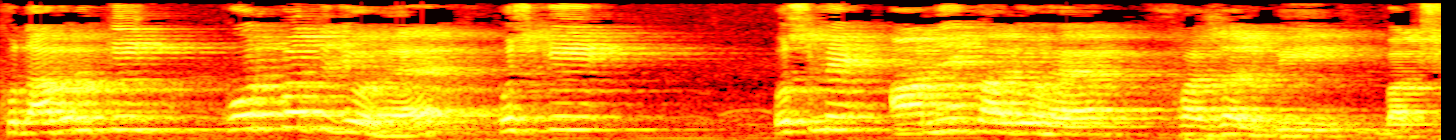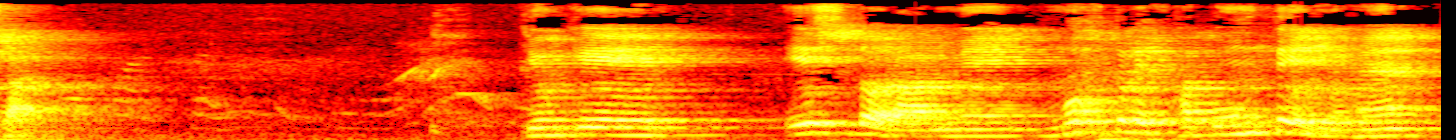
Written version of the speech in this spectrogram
खुदावन की कुर्बत जो है, उसकी, उसमें आने का जो है, फजल भी बख्शा। क्योंकि इस दौरान में मुख्तलिफ़ हकूमतें जो हैं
